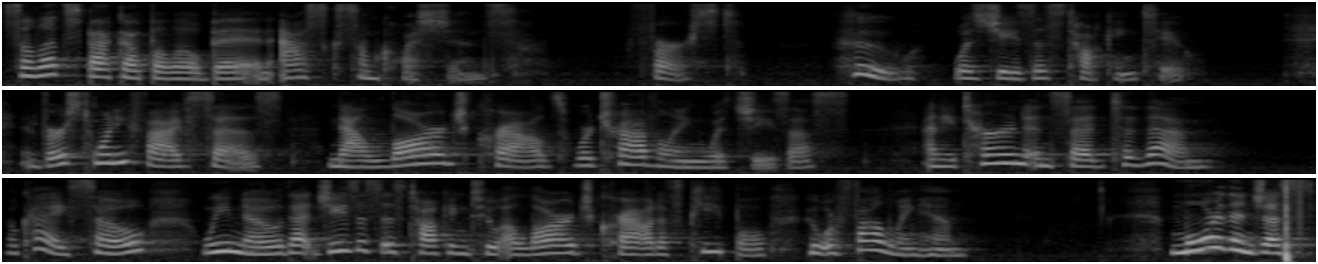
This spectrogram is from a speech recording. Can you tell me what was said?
So let's back up a little bit and ask some questions. First, who was Jesus talking to? In verse 25 says, Now large crowds were traveling with Jesus, and he turned and said to them, Okay, so we know that Jesus is talking to a large crowd of people who were following him more than just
